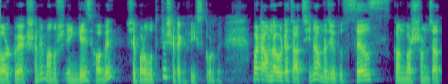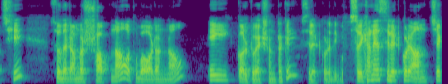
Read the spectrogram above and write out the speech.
কল টু অ্যাকশানে মানুষ এঙ্গেজ হবে, সে পরবর্তীতে সেটাকে ফিক্স করবে। বাট আমরা ওটা চাচ্ছি না, আমরা যেহেতু সেলস কনভার্সন চাচ্ছি সো দ্যাট আমরা শপ নাও অথবা অর্ডার নাও, এই কল টু অ্যাকশনটাকেই সিলেক্ট করে দিব। সো এখানে সিলেক্ট করে আনচেক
